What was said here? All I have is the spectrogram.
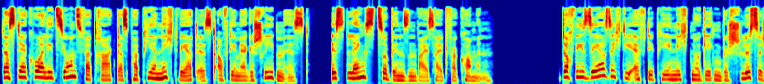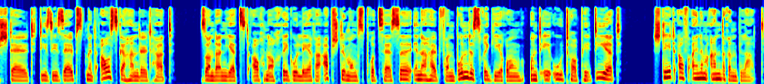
Dass der Koalitionsvertrag das Papier nicht wert ist, auf dem er geschrieben ist, ist längst zur Binsenweisheit verkommen. Doch wie sehr sich die FDP nicht nur gegen Beschlüsse stellt, die sie selbst mit ausgehandelt hat, sondern jetzt auch noch reguläre Abstimmungsprozesse innerhalb von Bundesregierung und EU torpediert, steht auf einem anderen Blatt.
